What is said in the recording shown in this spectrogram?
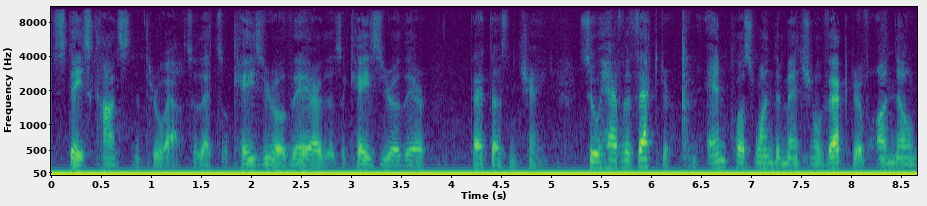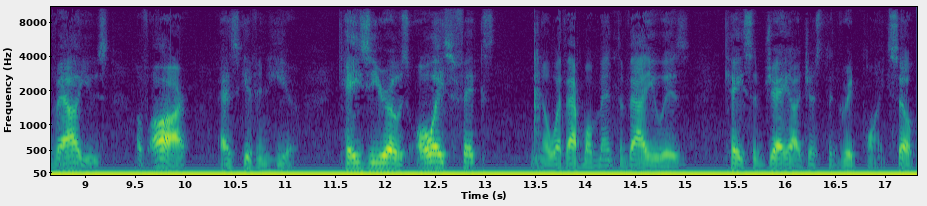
stays constant throughout. So that's a K0 there, there's a K0 there. That doesn't change. So we have a vector, an n plus one dimensional vector of unknown values of r as given here. K0 is always fixed. You know what that momentum value is. K sub j are just the grid points. So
